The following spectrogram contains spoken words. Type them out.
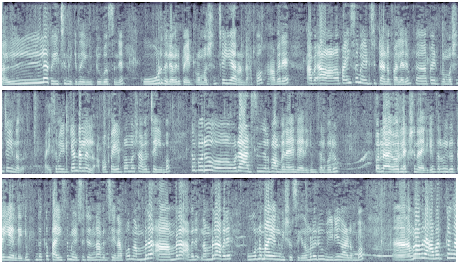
നല്ല റീച്ച് നിൽക്കുന്ന യൂട്യൂബേഴ്സിന് കൂടുതൽ അവർ പെയ്ഡ് പ്രൊമോഷൻ ചെയ്യാറുണ്ട്. അപ്പോൾ അവരെ പൈസ മേടിച്ചിട്ടാണ് പലരും പെയ്ഡ് പ്രൊമോഷൻ ചെയ്യുന്നത്. പൈസ മേടിക്കാണ്ടല്ലോ അപ്പോൾ പെയ്ഡ് പ്രൊമോഷൻ അവർ ചെയ്യുമ്പോൾ ചിലപ്പോൾ ഒരു ഒരു ആഡ്സിന് ചിലപ്പോൾ അമ്പതിനായിരം ആയിരിക്കും ചിലപ്പോൾ ഒരു ഒരു ഒരു ലക്ഷമായിരിക്കും. ചിലപ്പോൾ ഇരുപത്തയ്യായിരം ആയിരിക്കും ഇതൊക്കെ പൈസ മേടിച്ചിട്ടാണ് അവർ ചെയ്യുന്നത്. അപ്പോൾ നമ്മൾ നമ്മൾ അവർ നമ്മൾ അവരെ പൂർണമായി അങ്ങ് വിശ്വസിക്കും. നമ്മളൊരു വീഡിയോ കാണുമ്പോൾ നമ്മൾ അവർ അവർക്കങ്ങ്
